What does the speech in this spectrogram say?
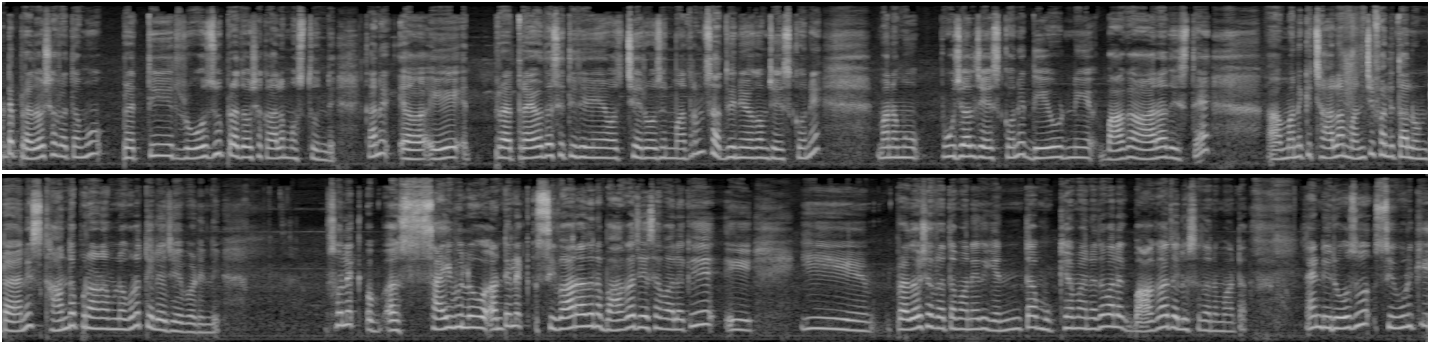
అంటే ప్రదోష వ్రతము ప్రతిరోజు ప్రదోషకాలం వస్తుంది. కానీ ఏ త్రయోదశి తిథి వచ్చే రోజున మాత్రం సద్వినియోగం చేసుకొని మనము పూజలు చేసుకొని దేవుడిని బాగా ఆరాధిస్తే మనకి చాలా మంచి ఫలితాలు ఉంటాయని స్కాంద పురాణంలో కూడా తెలియజేయబడింది. సో లైక్ uh, uh, శైవులు అంటే లైక్ శివారాధన బాగా చేసే వాళ్ళకి ఈ ఈ ప్రదోష వ్రతం అనేది ఎంత ముఖ్యమైనదో వాళ్ళకి బాగా తెలుస్తుంది అనమాట అండ్ ఈరోజు శివుడికి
